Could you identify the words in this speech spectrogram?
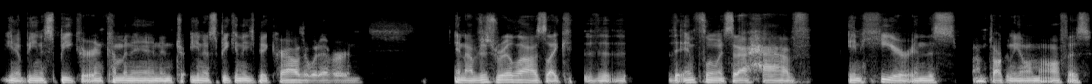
you know, being a speaker and coming in and you know speaking these big crowds or whatever. And and I've just realized like the the influence that I have in here in this. I'm talking to y'all in my office.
